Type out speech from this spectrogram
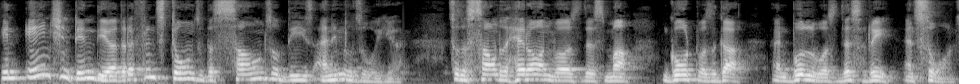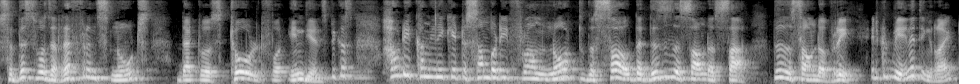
In ancient India, the reference tones were the sounds of these animals over here. So the sound of the heron was this ma, goat was ga, and bull was this re and so on so this was the reference notes that was told for indians because how do you communicate to somebody from north to the south that this is the sound of sa this is the sound of re it could be anything right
